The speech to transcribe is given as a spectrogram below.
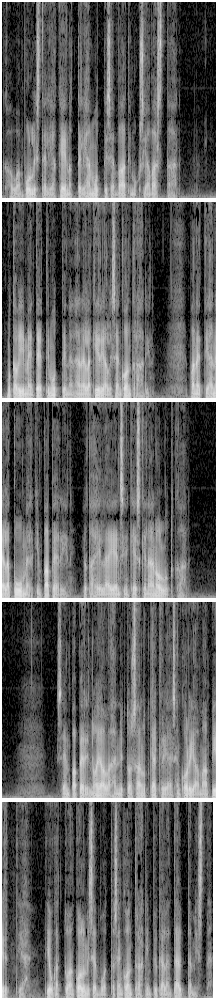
Kauan pullisteli ja keinotteli hän Muttisen vaatimuksia vastaan. Mutta viimein teetti Muttinen hänellä kirjallisen kontrahdin. Panetti hänellä puumerkin paperiin, jota heillä ei ensin keskenään ollutkaan – sen paperin nojalla hän nyt on saanut Käkriäisen korjaamaan pirttiä, tiukattuaan kolmisen vuotta sen kontrahdin pykälän täyttämistä.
